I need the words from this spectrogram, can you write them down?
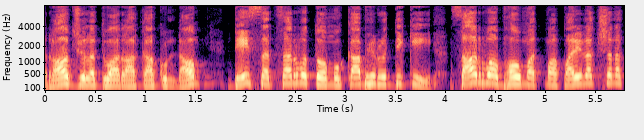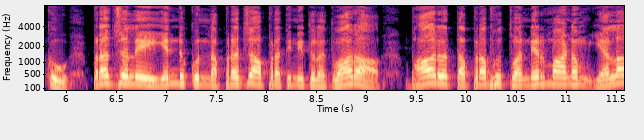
రాజుల ద్వారా కాకుండా దేశ సర్వతోముఖాభివృద్ధికి సార్వభౌమత్వ పరిరక్షణకు ప్రజలే ఎన్నుకున్న ప్రజాప్రతినిధుల ద్వారా భారత ప్రభుత్వ నిర్మాణం ఎలా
